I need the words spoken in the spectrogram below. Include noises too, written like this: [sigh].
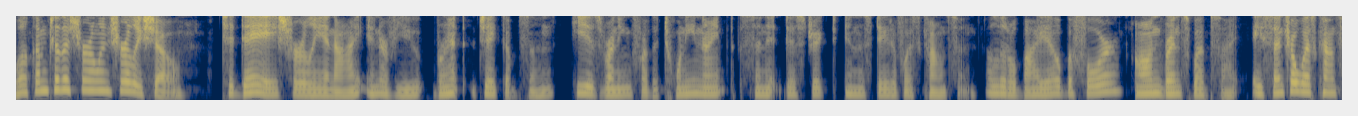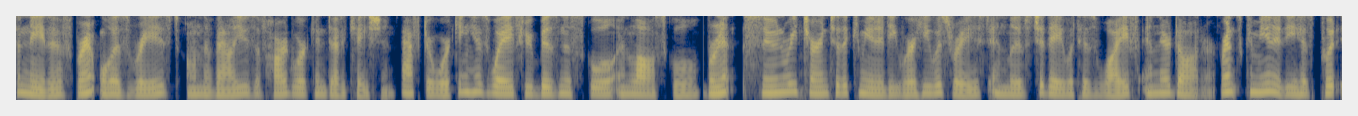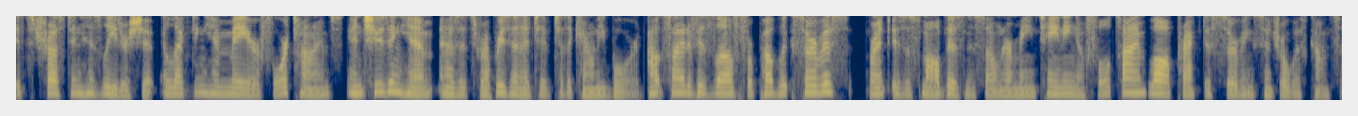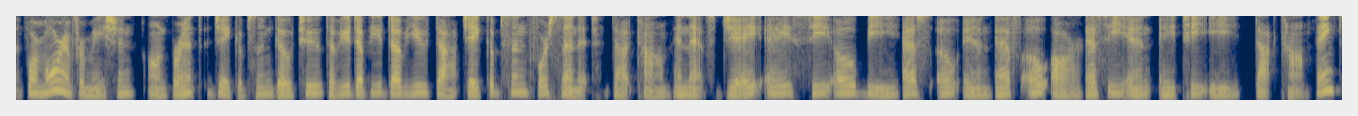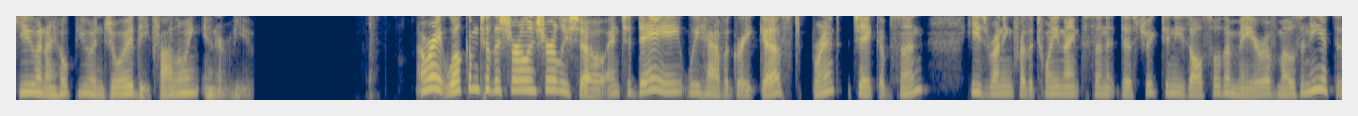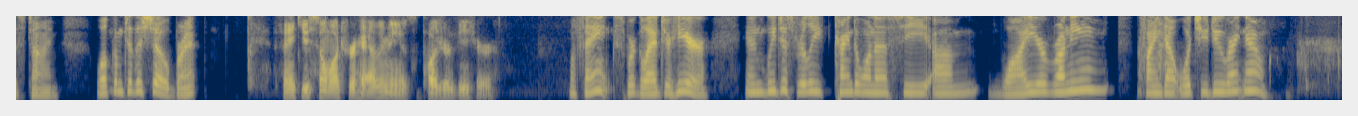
Welcome to the Shirley and Shirley Show. Today, Shirley and I interview Brent Jacobson. He is running for the 29th Senate District in the state of Wisconsin. A little bio before on Brent's website. A central Wisconsin native, Brent was raised on the values of hard work and dedication. After working his way through business school and law school, Brent soon returned to the community where he was raised and lives today with his wife and their daughter. Brent's community has put its trust in his leadership, electing him mayor four times and choosing him as its representative to the county board. Outside of his love for public service, Brent is a small business owner maintaining a full time law practice serving central Wisconsin. For more information on Brent Jacobson, go to www.jacobsonforsenate.com, and that's J A C O B S O N F O R S E N A T E.com. Thank you, and I hope you enjoy the following interview. All right, welcome to the Shirley Shirley Show. And today we have a great guest, Brent Jacobson. He's running for the 29th Senate District and he's also the mayor of Mosinee at this time. Welcome to the show, Brent. Thank you so much for having me. It's a pleasure to be here. Well, thanks. We're glad you're here. And we just really kind of want to see um, why you're running, find [laughs] out what you do right now.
